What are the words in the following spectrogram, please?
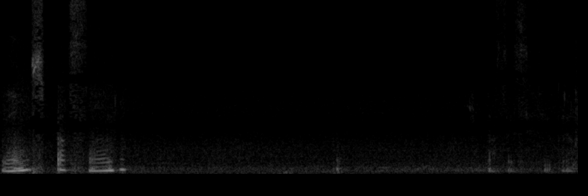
Vamos passando. Deixa eu passar esse fio pra cá.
